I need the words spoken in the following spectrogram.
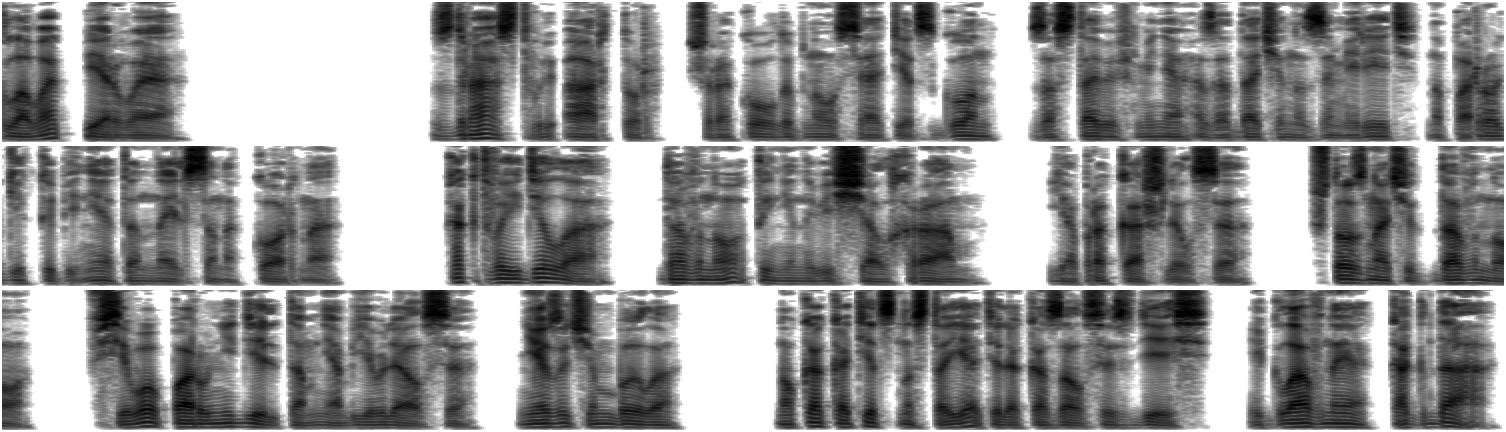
Глава первая. «Здравствуй, Артур», — широко улыбнулся отец Гон, заставив меня озадаченно замереть на пороге кабинета Нельсона Корна. «Как твои дела? Давно ты не навещал храм?» Я прокашлялся. «Что значит «давно»? Всего пару недель там не объявлялся. Незачем было. Но как отец-настоятель оказался здесь? И главное, когда?»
